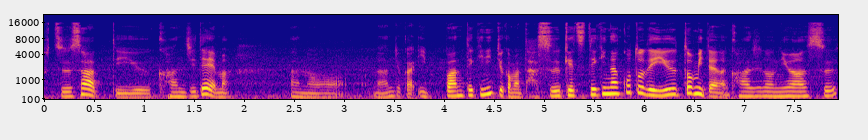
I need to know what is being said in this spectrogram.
普通さっていう感じでまああのなんていうか一般的にっていうかまあ多数決的なことで言うとみたいな感じのニュアンス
